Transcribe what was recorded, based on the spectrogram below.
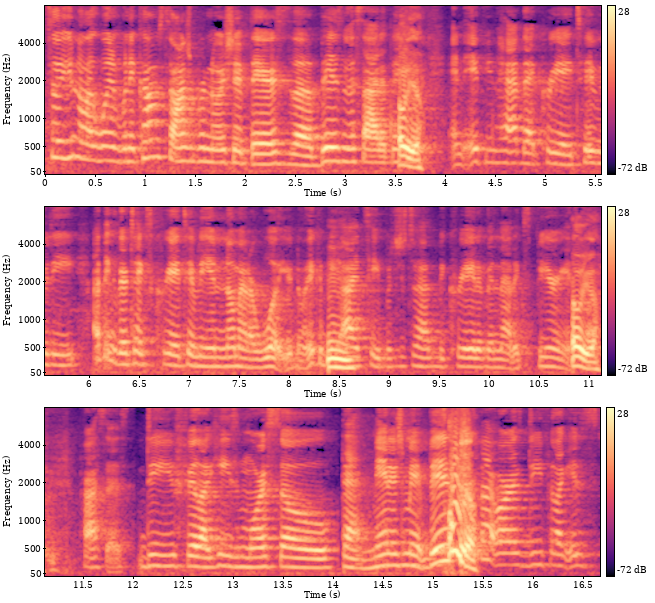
So you know, like when when it comes to entrepreneurship, there's the business side of things. Oh, yeah. And if you have that creativity, I think there takes creativity in no matter what you're doing. It could be IT, but you still have to be creative in that experience. Mm. Oh, yeah. Process. Do you feel like he's more so that management business, Oh, yeah. or do you feel like it's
